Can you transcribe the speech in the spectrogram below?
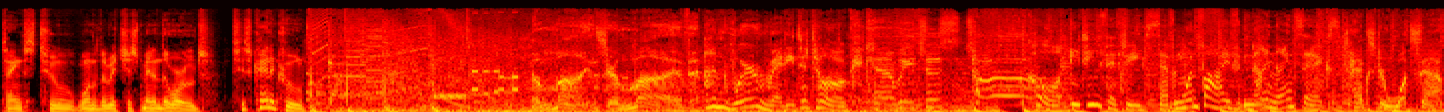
thanks to one of the richest men in the world. She's kind of cool. The lines are live. And we're ready to talk. Can we just talk? Call 1850 715 996. Text or WhatsApp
